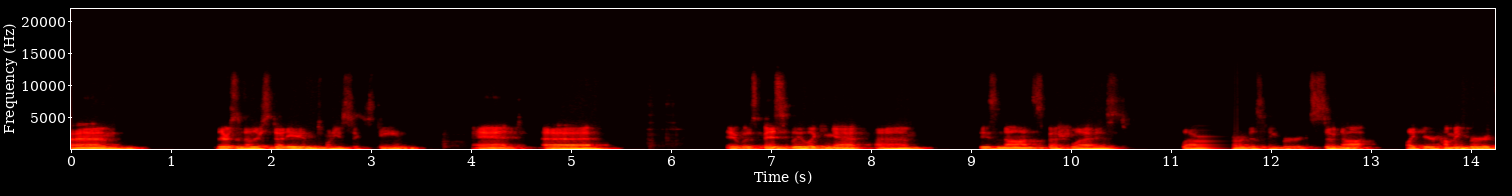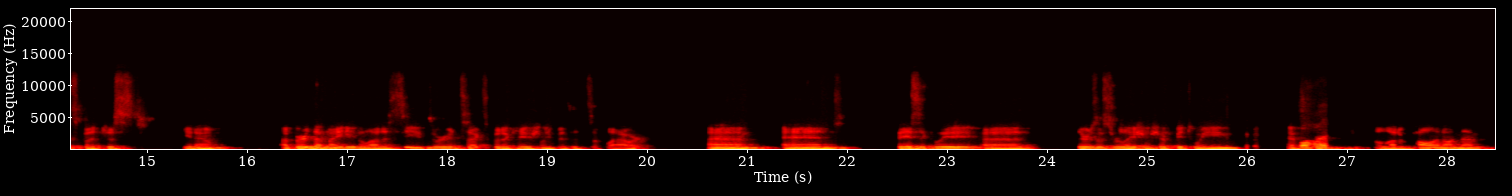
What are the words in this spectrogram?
um, there's another study in 2016, and uh, it was basically looking at um, these non-specialized flower visiting birds. So not like your hummingbirds, but just, you know, a bird that might eat a lot of seeds or insects, but occasionally visits a flower. Um, and basically, uh, there's this relationship between if a lot of pollen on them,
